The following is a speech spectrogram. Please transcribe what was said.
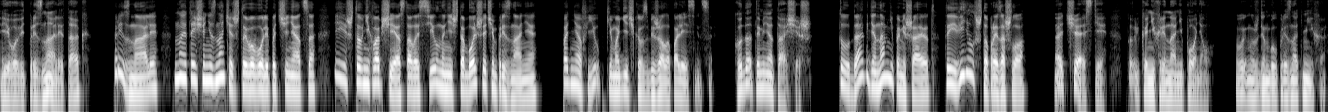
Его ведь признали, так? Признали, но это еще не значит, что его воле подчиняться, и что в них вообще осталось сил на нечто большее, чем признание. Подняв юбки, магичка взбежала по лестнице. «Куда ты меня тащишь?» «Туда, где нам не помешают. Ты видел, что произошло?» Отчасти, только ни хрена не понял. Вынужден был признать Миха.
